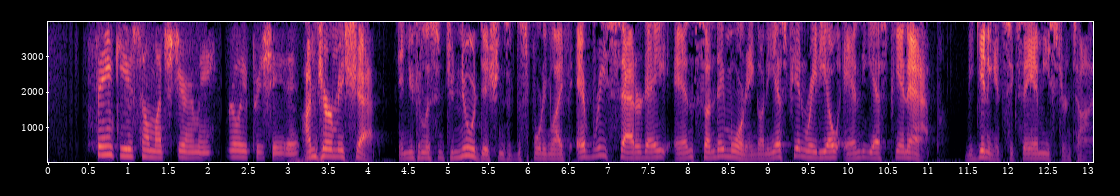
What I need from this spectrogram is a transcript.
Thank you so much, Jeremy. Really appreciate it. I'm Jeremy Schaap, and you can listen to new editions of The Sporting Life every Saturday and Sunday morning on ESPN Radio and the ESPN app, beginning at 6 a.m. Eastern Time.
